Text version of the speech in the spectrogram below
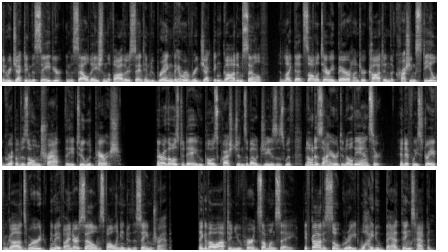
In rejecting the Savior and the salvation the Father sent him to bring, they were rejecting God Himself. And like that solitary bear hunter caught in the crushing steel grip of his own trap, they too would perish. There are those today who pose questions about Jesus with no desire to know the answer. And if we stray from God's Word, we may find ourselves falling into the same trap. Think of how often you've heard someone say, If God is so great, why do bad things happen?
